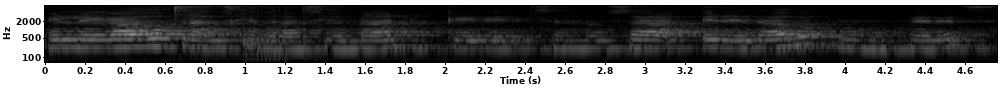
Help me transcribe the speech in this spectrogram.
el legado transgeneracional que se nos ha heredado como mujeres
